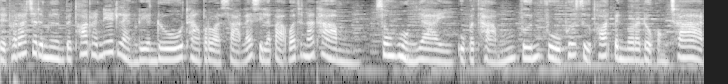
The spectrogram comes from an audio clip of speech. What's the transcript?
ด็จพระราชดำเนินไปทอดพระเนตรแหล่งเรียนรู้ทางประวัติศาสตร์และศิลปะวัฒนธรรม ทรงห่วงใย อุปถัมภ์ฟื้นฟูเพื่อสืบทอดเป็นมรดกของชาติ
